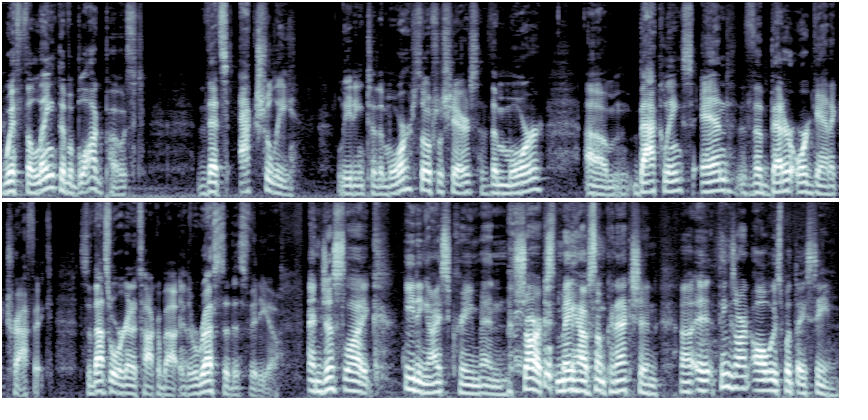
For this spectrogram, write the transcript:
with the length of a blog post that's actually leading to the more social shares, the more um, backlinks, and the better organic traffic. So that's what we're going to talk about in the rest of this video. And just like eating ice cream and sharks may have some connection, uh, it, things aren't always what they seem.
